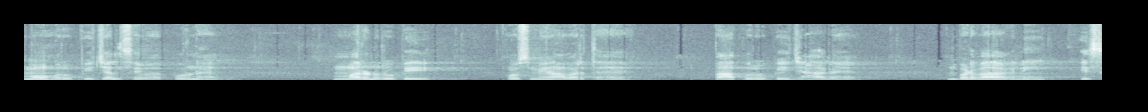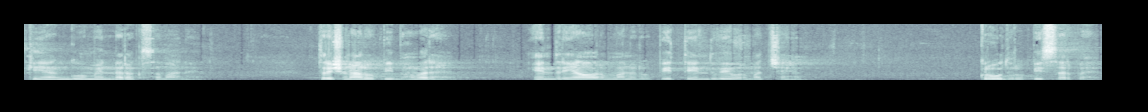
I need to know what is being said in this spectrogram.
मोह रूपी जल से वह पूर्ण है, मरण रूपी उसमें आवर्त है, पाप रूपी झाग है, बड़वा अग्नि इसके अंगों में नरक समान है। तृष्णा रूपी भंवर है, इंद्रियाँ और मन रूपी तेंदुए और मच्छ हैं क्रोध रूपी सर्प है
